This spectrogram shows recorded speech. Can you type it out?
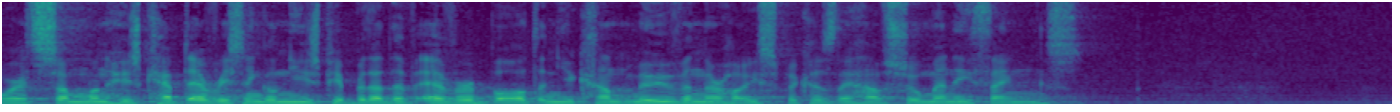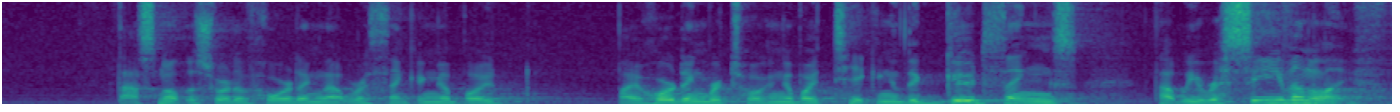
where it's someone who's kept every single newspaper that they've ever bought and you can't move in their house because they have so many things. That's not the sort of hoarding that we're thinking about. By hoarding, we're talking about taking the good things that we receive in life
